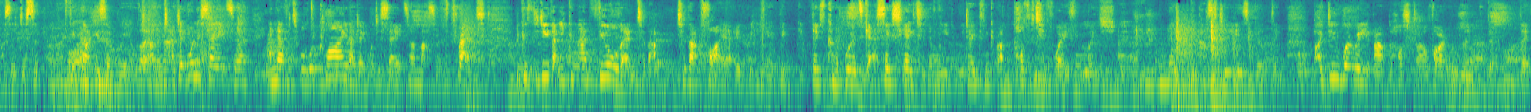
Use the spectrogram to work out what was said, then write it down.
as a discipline. I think that is a real challenge. I don't want to say it's an inevitable decline. I don't want to say it's a massive threat because to do that you can add fuel then to that to that fire. You know, those kind of words get associated, and we, we don't think about the positive ways in which um, capacity is building. But I do worry about the hostile environment that, that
